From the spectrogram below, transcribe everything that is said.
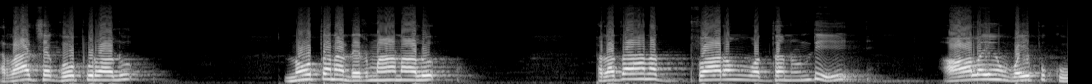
రాజగోపురాలు నూతన నిర్మాణాలు ప్రధాన ద్వారం వద్ద నుండి ఆలయం వైపుకు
